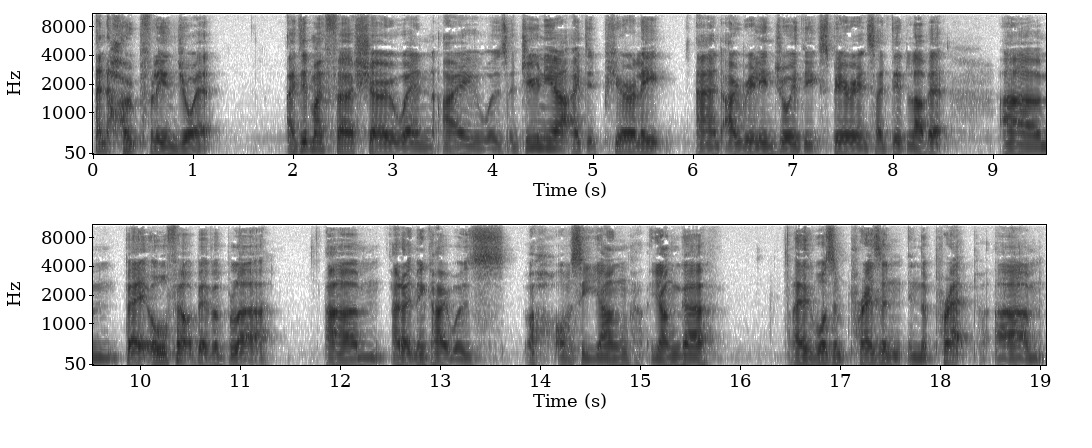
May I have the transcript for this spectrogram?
and hopefully enjoy it. I did my first show when I was a junior. I did Pure Elite and I really enjoyed the experience. I did love it. Um, but it all felt a bit of a blur. Um, I don't think I was oh, obviously young, younger. I wasn't present in the prep. Um,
